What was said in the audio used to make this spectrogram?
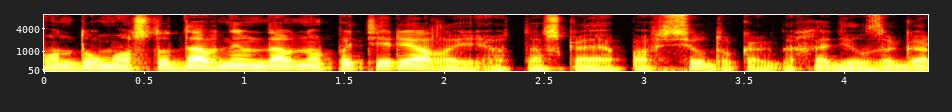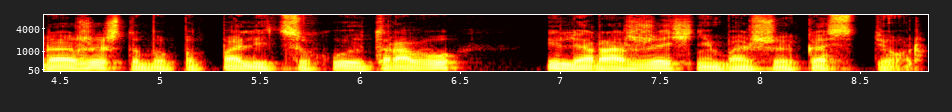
Он думал, что давным-давно потерял ее, таская повсюду, когда ходил за гаражи, чтобы подпалить сухую траву или разжечь небольшой костер.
